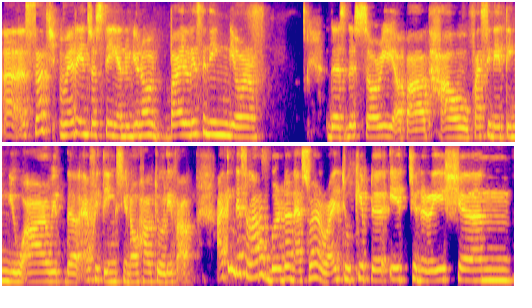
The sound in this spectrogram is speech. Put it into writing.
uh, such very interesting, and you know, by listening your the, the story about how fascinating you are with the everything you know how to live up i think there's a lot of burden as well right to keep the eighth generation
